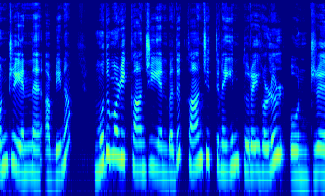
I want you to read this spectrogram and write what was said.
ஒன்று என்ன அப்படின்னா முதுமொழி காஞ்சி என்பது காஞ்சி திணையின் துறைகளுள் ஒன்று.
